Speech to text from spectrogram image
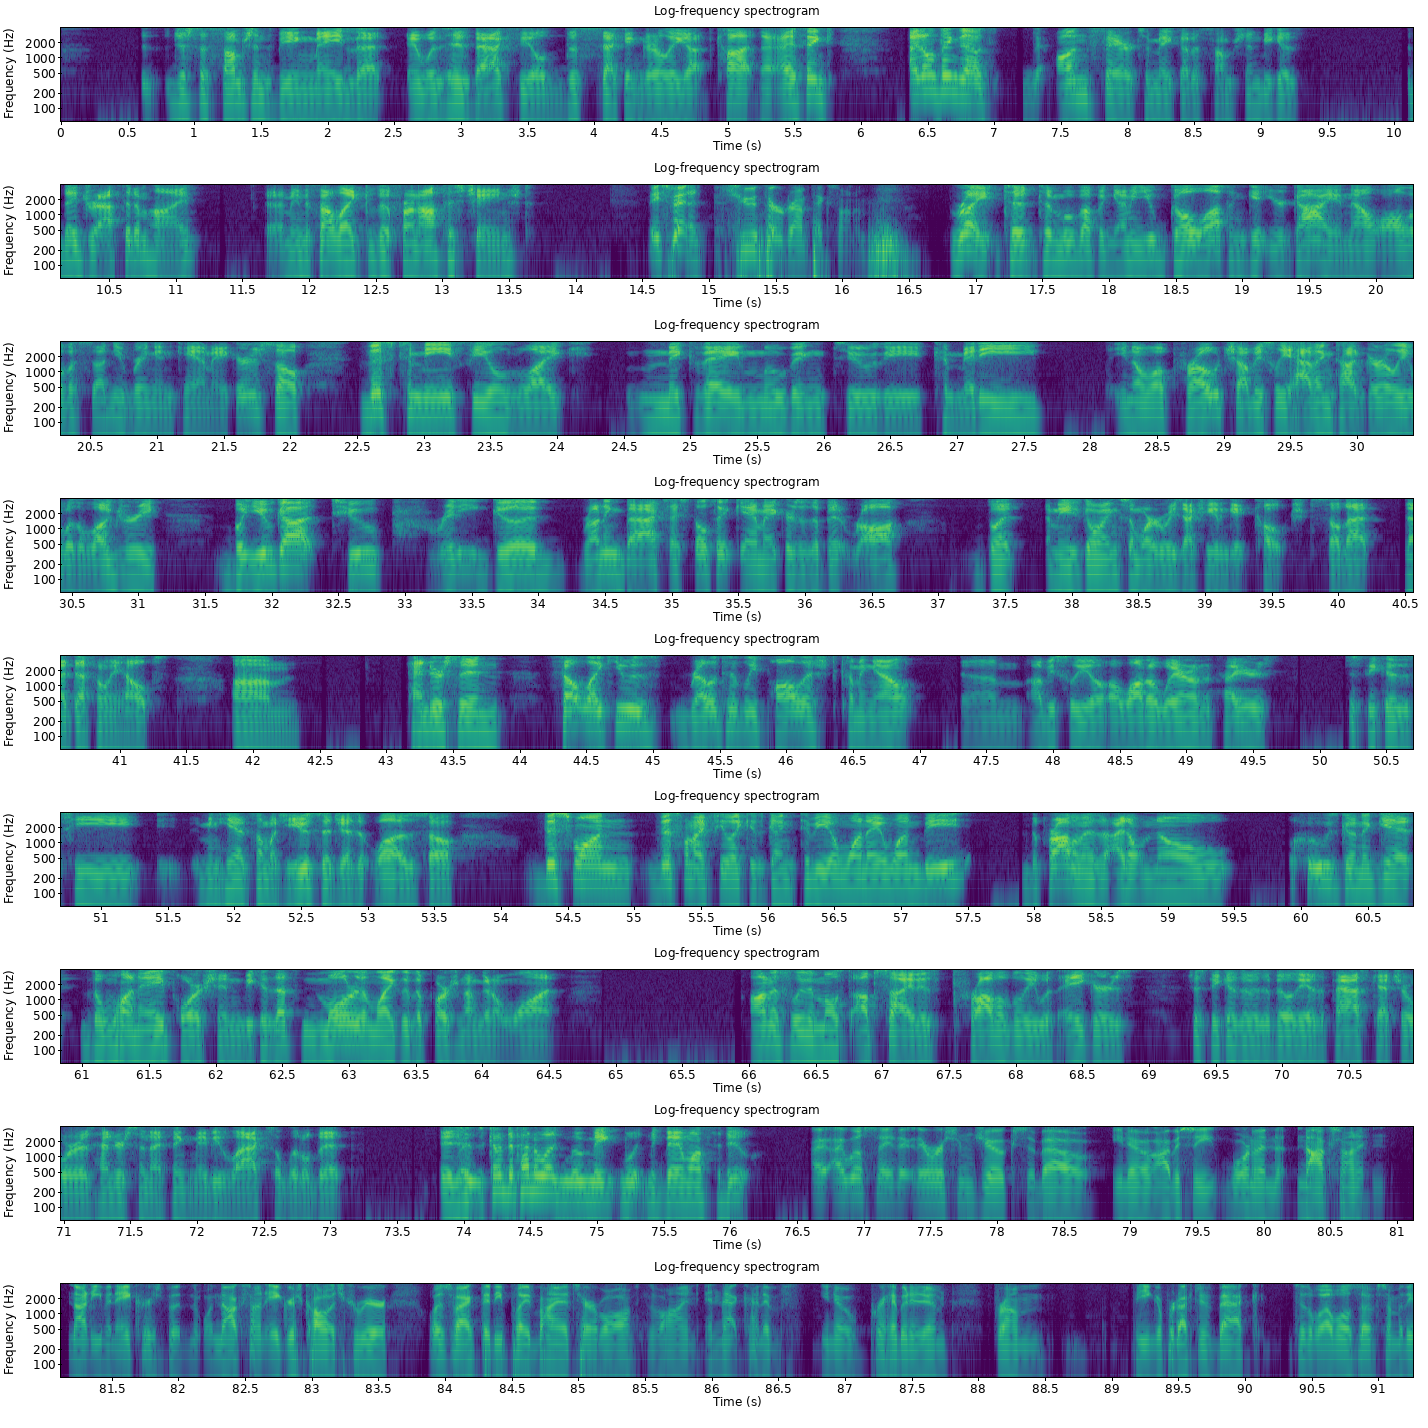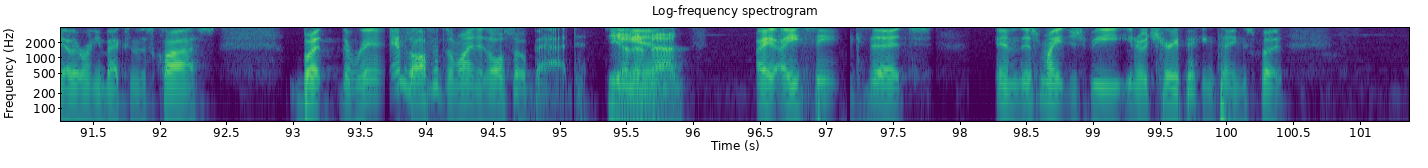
just assumptions being made that it was his backfield the second Gurley got cut. I think I don't think that's unfair to make that assumption because they drafted him high. I mean, it's not like the front office changed. They spent two third round picks on him. Right, to to move up and I mean you go up and get your guy and now all of a sudden you bring in Cam Akers. So this to me feels like McVay moving to the committee you know, approach. Obviously, having Todd Gurley was a luxury, but you've got two pretty good running backs. I still think Cam Akers is a bit raw, but I mean, he's going somewhere where he's actually going to get coached, so that that definitely helps. Um, Henderson felt like he was relatively polished coming out. Um, obviously, a, a lot of wear on the tires, just because he, I mean, he had so much usage as it was. So this one, this one, I feel like is going to be a 1A 1B the problem is I don't know who's going to get the 1A portion because that's more than likely the portion I'm going to want. Honestly, the most upside is probably with Akers just because of his ability as a pass catcher, whereas Henderson, I think, maybe lacks a little bit. It's going to depend on what, what McVay wants to do. I, I will say that there were some jokes about, you know, obviously one of the knocks on it, not even Akers, but knocks on Akers' college career was the fact that he played behind a terrible offensive line, and that kind of you know prohibited him from being a productive back to the levels of some of the other running backs in this class. But the Rams' offensive line is also bad. Yeah, and they're bad. I, I think that, and this might just be you know cherry picking things, but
